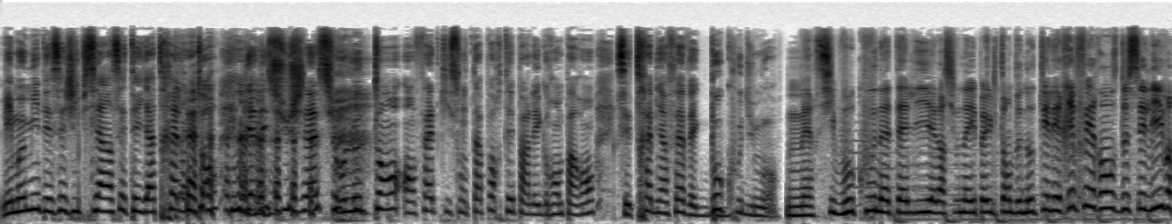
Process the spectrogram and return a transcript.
les momies des Égyptiens, c'était il y a très longtemps. Il y a des sujets sur le temps, en fait, qui sont apportés par les grands-parents. C'est très bien fait avec beaucoup d'humour. Merci beaucoup Nathalie. Alors si vous n'avez pas eu le temps de noter les références de ces livres,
